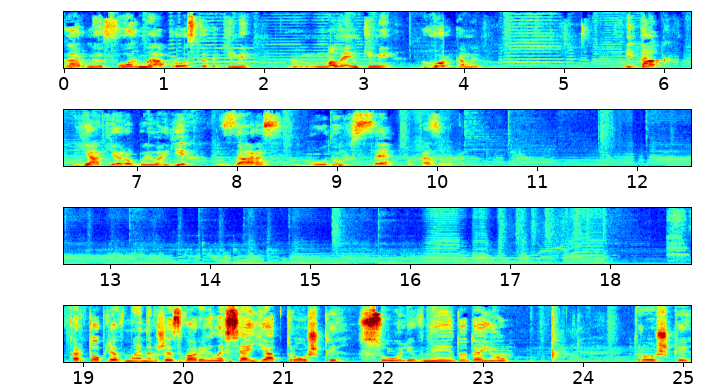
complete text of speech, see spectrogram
гарної форми, а просто такими е, маленькими горками. І так, як я робила їх, зараз буду все показувати. Картопля в мене вже зварилася, я трошки солі в неї додаю, трошки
